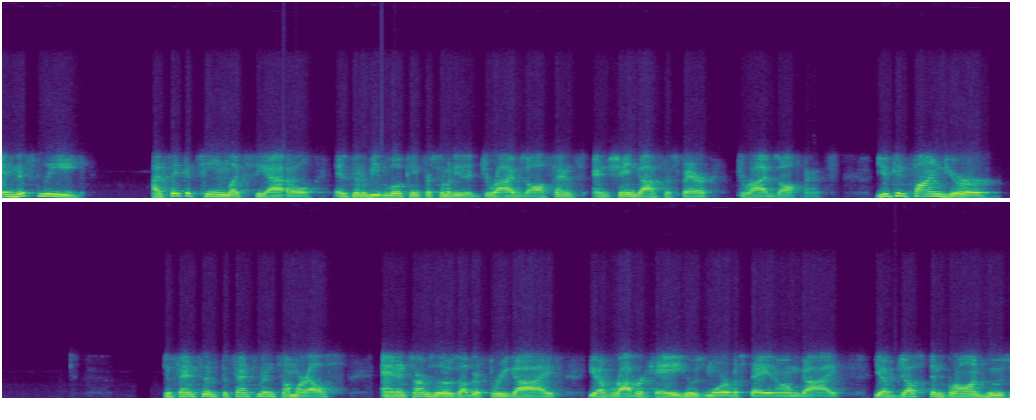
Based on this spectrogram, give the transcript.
in this league, I think a team like Seattle is going to be looking for somebody that drives offense, and Shane Gostisbehere drives offense. You can find your defensive defenseman somewhere else, and in terms of those other three guys, you have Robert Hägg, who's more of a stay-at-home guy. You have Justin Braun, who's,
